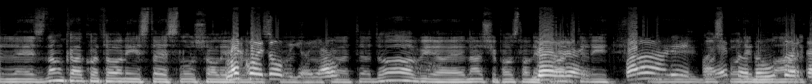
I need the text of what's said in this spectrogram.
ne znam kako to niste slušali. Neko je dobio, jel? Dobio je naši poslovni partneri. hvala vam i lijepa, eto do utorka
